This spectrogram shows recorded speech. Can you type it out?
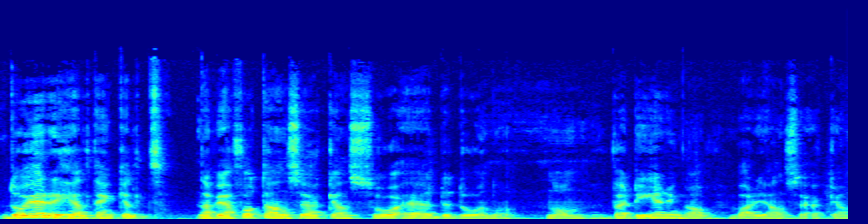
Då är det helt enkelt, när vi har fått ansökan så är det då någon, någon värdering av varje ansökan.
